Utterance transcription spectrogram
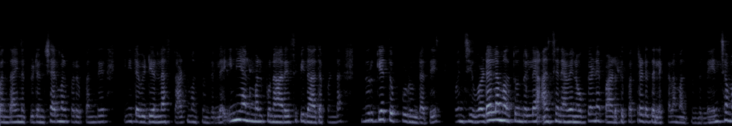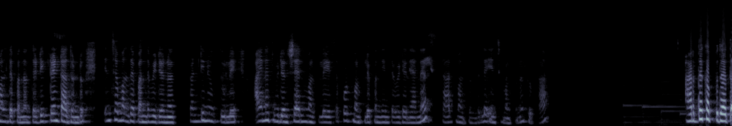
ಬಂದ ಐನತ್ ವಿಡಿಯೋನ್ ಶೇರ್ ಮಲ್ಪರು ಪಂದ್, ಇನ್ನಿತ ವಿಡಿಯೋನ್ಲ ಸ್ಟಾರ್ಟ್ ಮಲ್ತೊಂದುಲ್ಲೆ. ಇನಿ ಯಾನ್ ಮಲ್ಪುನ ರೆಸಿಪಿ ದಾದ ಪಂಡ, ನುರ್ಗೆ ತೊಪ್ಪುಡುಂಡತೆ. ಒಂಜಿ ಒಡೆಲ ಮಲ್ತೊಂದುಲ್ಲೆ, ಅಂಚನೆ ಅವೇನು ಒಗ್ಗರಣೆ ಪಾಡ್ದ್ ಪತ್ರಡದ ಲೆಕ್ಕಲ ಮಲ್ತೊಂದುಲ್ಲೆ. ಎಂಚ ಮಲ್ದೆ ಪಂದಂತೆ ಡಿಫ್ರೆಂಟ್ ಆದುಂಡು. ಎಂಚ ಮಲ್ದೆ ಪಂದ ವಿಡಿಯೋನ ಕಂಟಿನ್ಯೂ ತೂಲೆ, ಐನತ್ ವಿಡಿಯೋನ್ ಶೇರ್ ಮಲ್ಪಲೆ ಸಪೋರ್ಟ್ ಮಲ್ಪಲೆ ಪಂದ್ ಇಂತ ವಿಡಿಯೋನ ಯಾನ್ ಸ್ಟಾರ್ಟ್ ಮಲ್ತೊಂದುಲ್ಲೆ, ಎಂಚ ಮಲ್ಪುನ ತೂಕ. ಅರ್ಧ ಕಪ್ಪುದಾತ್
